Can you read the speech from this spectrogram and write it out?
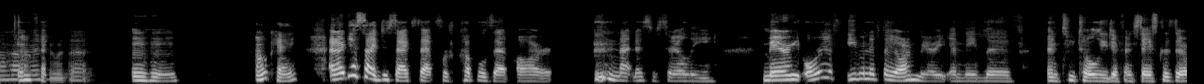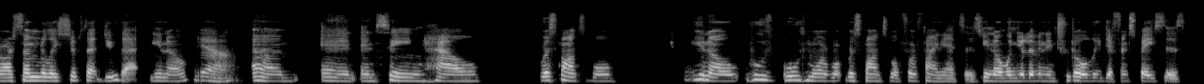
I don't have an Okay. issue with that. Mm-hmm. Okay. And I guess I just ask that for couples that are not necessarily married, or if even if they are married and they live in two totally different states, because there are some relationships that do that, you know. Yeah. Um, and and seeing how responsible, you know, who's who's more responsible for finances, you know, when you're living in two totally different spaces,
